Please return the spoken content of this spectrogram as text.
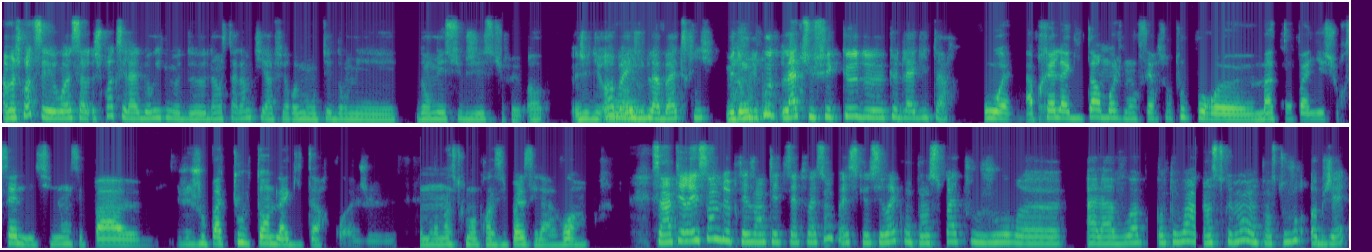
Ah bah, je crois que c'est ouais, je crois que c'est l'algorithme d'Instagram qui a fait remonter dans mes, dans mes suggestions. Oh. J'ai dit, oh, bah, il joue de la batterie. Mais donc, du coup, là, tu fais que de, que de la guitare. Ouais, après la guitare, moi, je m'en sers surtout pour euh, m'accompagner sur scène, mais sinon, c'est pas. Euh, je joue pas tout le temps de la guitare, quoi. Je... Mon instrument principal, c'est la voix. Hein. C'est intéressant de le présenter de cette façon parce que c'est vrai qu'on ne pense pas toujours euh, à la voix. Quand on voit un instrument, on pense toujours objet,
